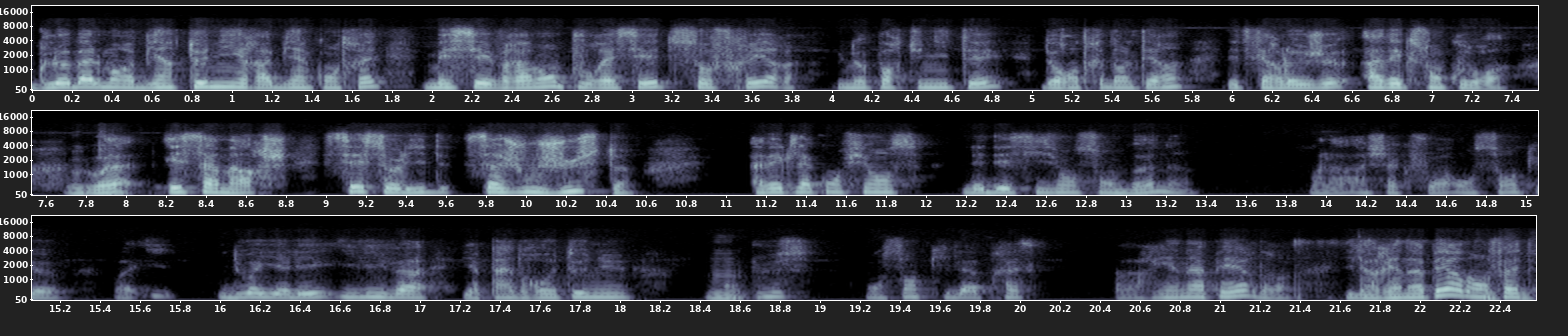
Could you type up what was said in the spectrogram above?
globalement à bien tenir, à bien contrer, mais c'est vraiment pour essayer de s'offrir une opportunité de rentrer dans le terrain et de faire le jeu avec son coup droit. Voilà. Et ça marche, c'est solide, ça joue juste. Avec la confiance, les décisions sont bonnes. Voilà, à chaque fois, on sent que il doit y aller, il y va, il n'y a pas de retenue. En hmm. plus, on sent qu'il a presque rien à perdre. Il a rien à perdre en fait.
